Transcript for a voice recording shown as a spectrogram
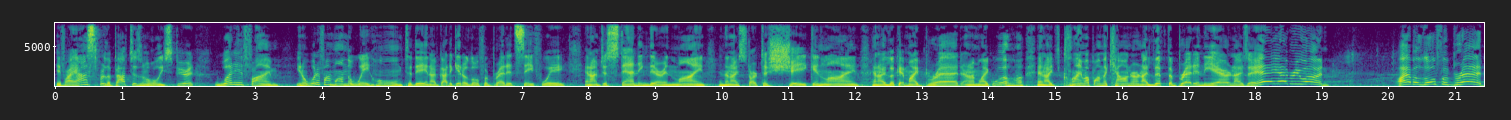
if I ask for the baptism of the Holy Spirit, what if I'm, you know, what if I'm on the way home today and I've got to get a loaf of bread at Safeway and I'm just standing there in line and then I start to shake in line and I look at my bread and I'm like, whoa, whoa and I climb up on the counter and I lift the bread in the air and I say, hey, everyone. I have a loaf of bread.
